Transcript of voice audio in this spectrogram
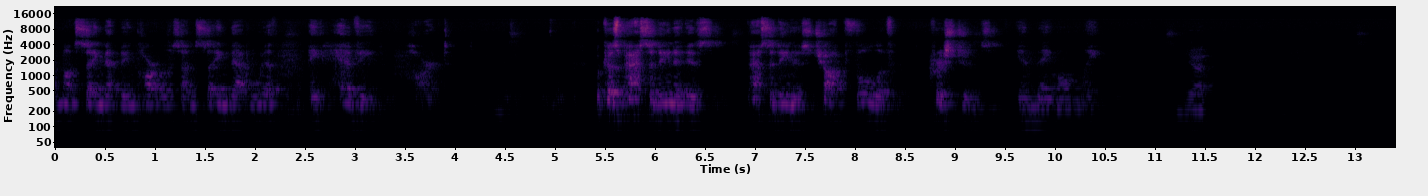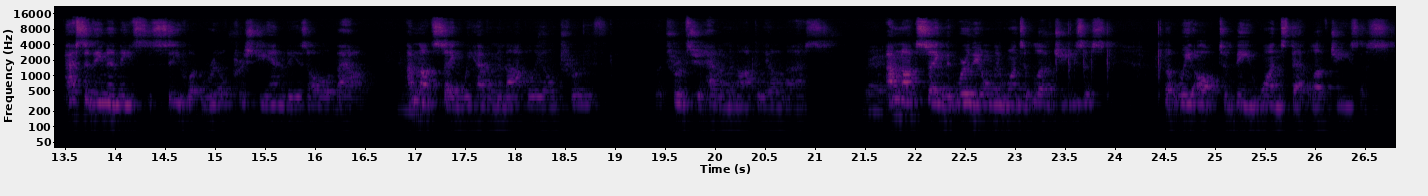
I'm not saying that being heartless. I'm saying that with a heavy heart. Because Pasadena is Pasadena is chock full of Christians in name only. Yeah. Pasadena needs to see what real Christianity is all about. I'm not saying we have a monopoly on truth, but truth should have a monopoly on us. Right. I'm not saying that we're the only ones that love Jesus, but we ought to be ones that love Jesus.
